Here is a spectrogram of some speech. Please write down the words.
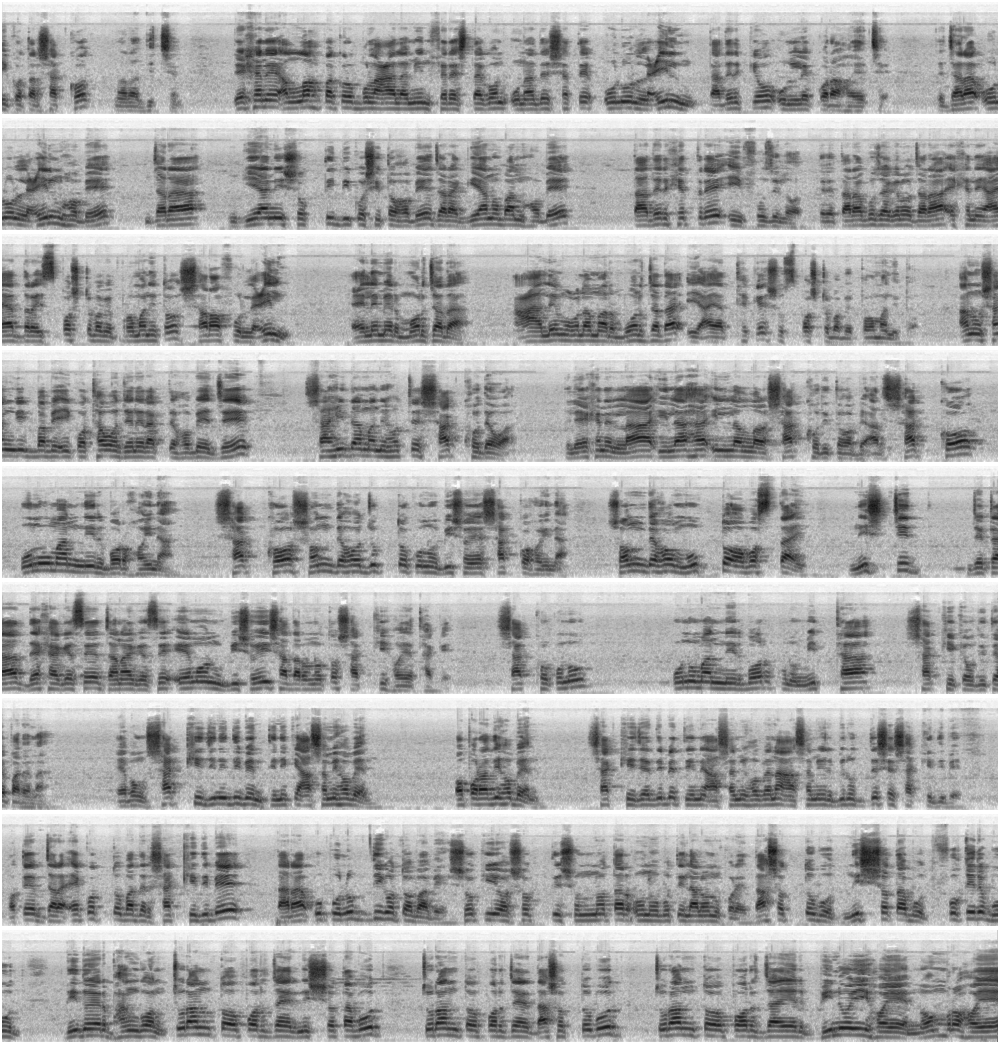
এই কথার সাক্ষ্য ওনারা দিচ্ছেন। এখানে আল্লাহ পাকরবুল আলমিন ফেরেস্তাগণ ওনাদের সাথে উলুল ইলম তাদেরকেও উল্লেখ করা হয়েছে। যারা উলুল ইলম হবে, যারা জ্ঞানী শক্তি বিকশিত হবে, যারা জ্ঞানবান হবে, তাদের ক্ষেত্রে এই ফজিলত। তারা বোঝা গেল যারা এখানে আয়াত দ্বারা স্পষ্টভাবে প্রমাণিত, সারাফুল ইলম। এলেমের মর্যাদা, আলেম ওলামার মর্যাদা এই আয়াত থেকে সুস্পষ্টভাবে প্রমাণিত। আনুষাঙ্গিকভাবে এই কথাও জেনে রাখতে হবে যে, শাহিদা মানে হচ্ছে সাক্ষ্য দেওয়া। তাহলে এখানে লা ইলাহা ইল্লাল্লাহ সাক্ষ্য দিতে হবে, আর সাক্ষ্য অনুমান নির্ভর হয় না। সাক্ষ্য সন্দেহযুক্ত কোনো বিষয়ে সাক্ষ্য হয় না। সন্দেহ মুক্ত অবস্থায় নিশ্চিত যেটা দেখা গেছে, জানা গেছে, এমন বিষয়েই সাধারণত সাক্ষী হয়ে থাকে। সাক্ষ্য কোনো অনুমান নির্ভর, কোনো মিথ্যা সাক্ষী কেউ দিতে পারে না। এবং সাক্ষী যিনি দিবেন, তিনি কি আসামি হবেন? অপরাধী হবেন? সাক্ষী যে দিবে, তিনি আসামি হবে না। আসামির বিরুদ্ধে সে সাক্ষী দিবে। অতএব যারা একত্ববাদের সাক্ষী দিবে তারা উপলব্ধিগতভাবে স্বকীয় শক্তি শূন্যতার অনুভূতি লালন করে। দাসত্ববোধ নিঃস্বতাবোধ ফকিরবোধ, হৃদয়ের ভাঙ্গন, চূড়ান্ত পর্যায়ের নিঃস্বতাবোধ চূড়ান্ত পর্যায়ের দাসত্ববোধ, চূড়ান্ত পর্যায়ের বিনয়ী হয়ে, নম্র হয়ে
